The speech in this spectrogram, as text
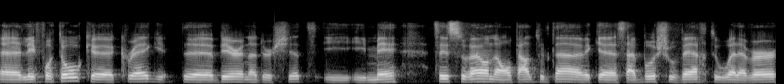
euh, les photos que Craig de Beer and Other Shit, il, met. Tu sais, souvent, on, on, parle tout le temps avec sa bouche ouverte ou whatever.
